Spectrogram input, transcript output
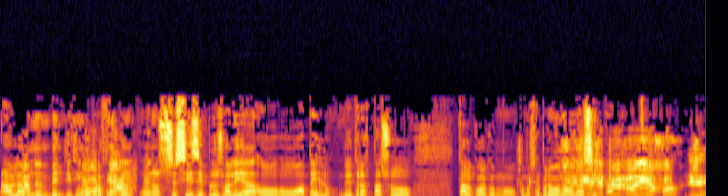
hablaban de un 25%, no sé si es de plusvalía o, o a pelo, de traspaso tal cual como, como se. Pero bueno, aún así. Es de plusvalía, Juan. Es- es-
